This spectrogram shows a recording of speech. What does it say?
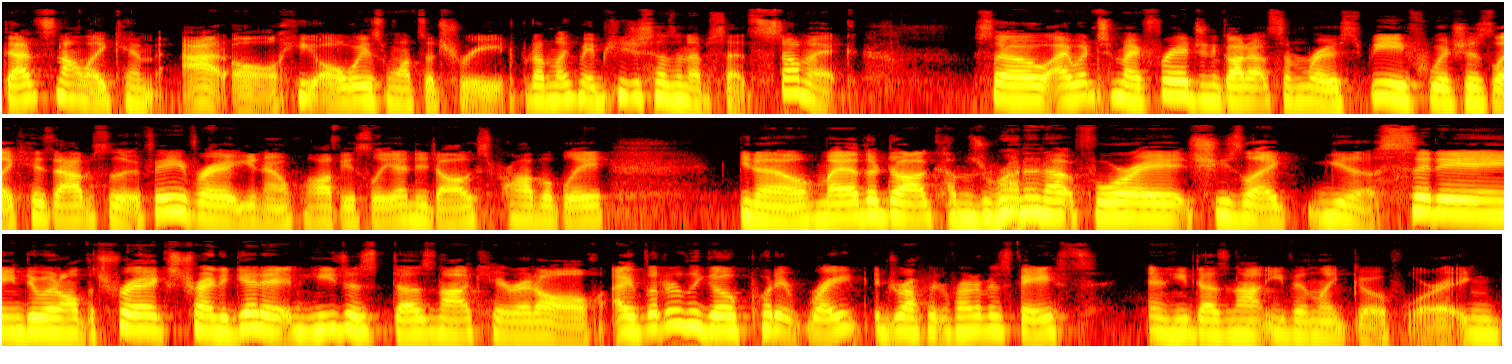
that's not like him at all. He always wants a treat. But I'm like maybe he just has an upset stomach. So I went to my fridge and got out some roast beef, which is like his absolute favorite, you know, obviously any dogs probably you know, my other dog comes running up for it. She's like, you know, sitting, doing all the tricks, trying to get it, and he just does not care at all. I literally go put it right and drop it in front of his face, and he does not even like go for it. And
